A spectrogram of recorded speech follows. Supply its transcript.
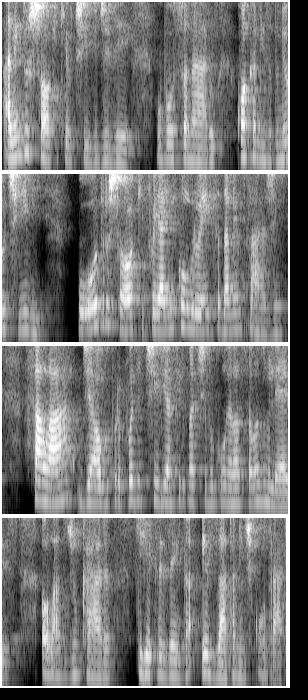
além do choque que eu tive de ver o Bolsonaro com a camisa do meu time, o outro choque foi a incongruência da mensagem. Falar de algo propositivo e afirmativo com relação às mulheres ao lado de um cara que representa exatamente o contrário.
